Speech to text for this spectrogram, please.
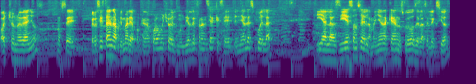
8, 9 años, no sé. Pero sí estaba en la primaria, porque me acuerdo mucho del Mundial de Francia que se tenía en la escuela. Y a las 10, 11 de la mañana, que eran los juegos de la selección,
